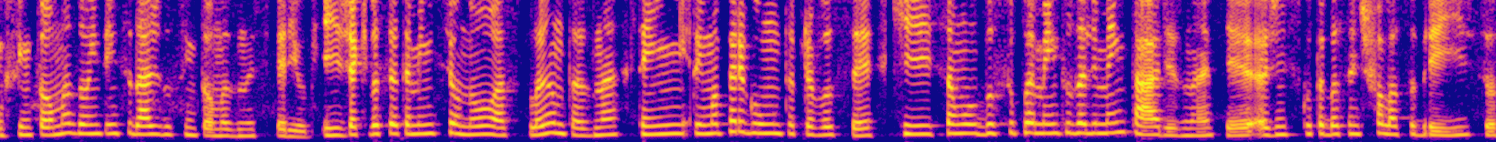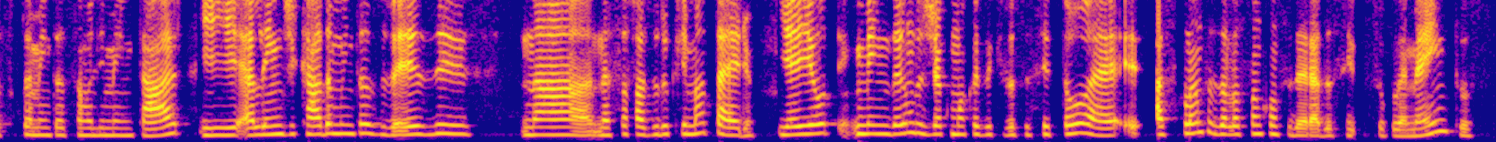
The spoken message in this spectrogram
os sintomas ou a intensidade dos sintomas nesse período. E já que você até mencionou as plantas, né, tem, tem uma pergunta para você, que são dos suplementos alimentares, né? Porque a gente escuta bastante falar sobre isso, a suplementação alimentar, e ela é indicada muitas vezes na, nessa fase do climatério. E aí eu emendando já com uma coisa que você citou, é as plantas elas são consideradas suplementos?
